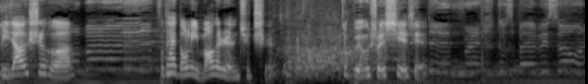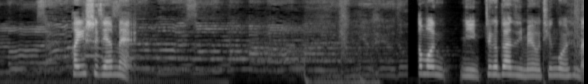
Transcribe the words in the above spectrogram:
比较适合不太懂礼貌的人去吃，就不用说谢谢。欢迎世间美。那么，你这个段子你没有听过是吗？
